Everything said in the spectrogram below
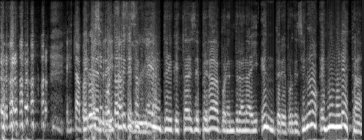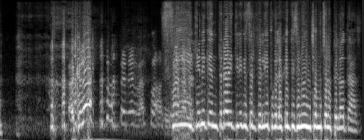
pero es importante que esa gente que está desesperada por entrar ahí entre, porque si no es muy molesta. Claro, tenés razón. Sí, tiene que entrar y tiene que ser feliz porque la gente si no hincha mucho las pelotas.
